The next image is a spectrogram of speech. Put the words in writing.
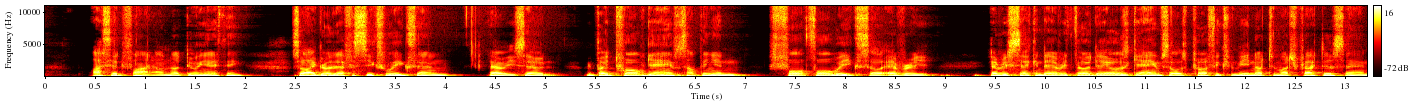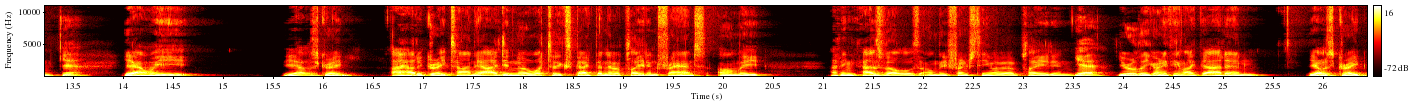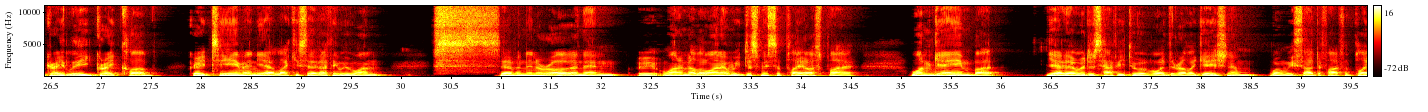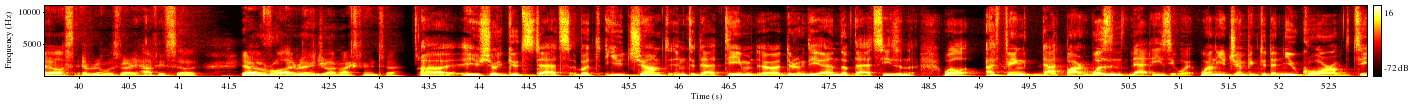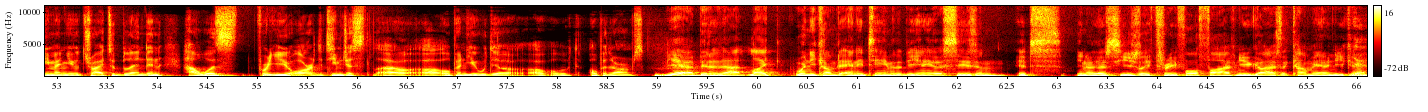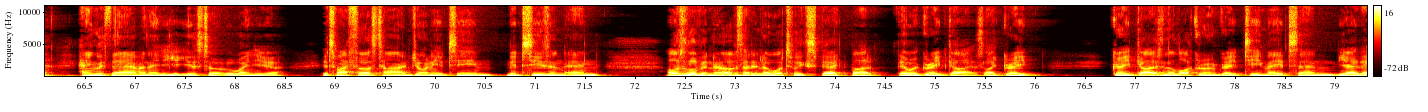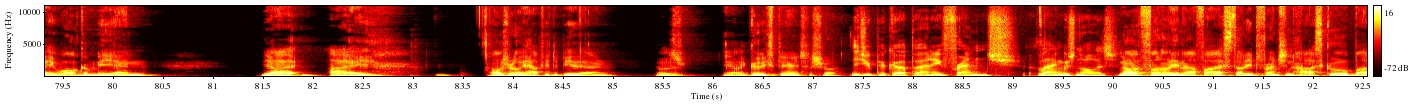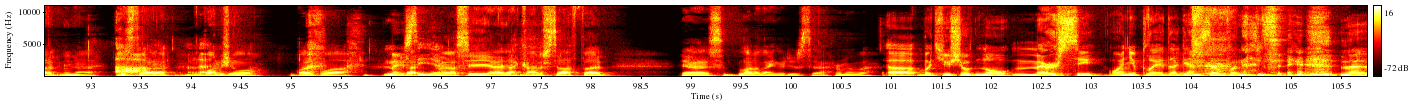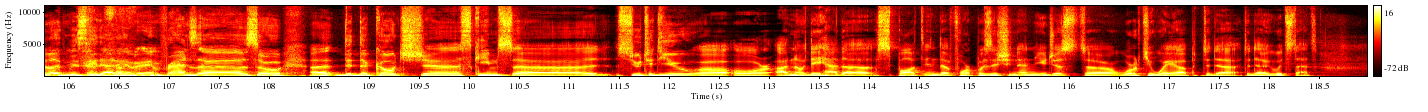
I said, "Fine, I'm not doing anything." So I go there for six weeks, and yeah, he said we played 12 games or something in four four weeks. So every every second day, every third day, it was game. So it was perfect for me. Not too much practice, and Yeah. Yeah, and we yeah, it was great. I had a great time there. I didn't know what to expect. I never played in France. Only I think Asvel was the only French team I've ever played in Yeah. EuroLeague or anything like that. And yeah, it was great, great league, great club, great team. And yeah, like you said, I think we won seven in a row and then we won another one and we just missed the playoffs by one game. But yeah, they were just happy to avoid the relegation. And when we started to fight for playoffs, everyone was very happy. So yeah, overall, I really enjoy my experience there. Uh, you showed good stats, but you jumped into that team uh, during the end of that season. Well, I think that part wasn't that easy when you jump into the new core of the team and you try to blend in. How was for you, or the team just uh, uh opened you with the uh, open arms? Yeah, a bit of that. Like when you come to any team at the beginning of the season, it's you know there's usually three, four, five new guys that come in, and you can yeah. hang with them, and then you get used to it. But when you it's my first time joining a team mid-season, and I was a little bit nervous. I didn't know what to expect, but they were great guys, like great, great guys in the locker room, great teammates, and yeah, they welcomed me, and yeah, I, I, I was really happy to be there, and it was you know, a good experience for sure. Did you pick up any French language knowledge? No, funnily enough, I studied French in high school, but you know, just ah, uh, bonjour, au revoir, merci, that, yeah. merci, yeah, that kind of stuff. But yeah, there's a lot of languages to remember. Uh, but you showed no mercy when you played against opponents. let, let, me say that in, in France. Uh, so, uh, did the coach uh, schemes uh, suited you, uh, or I don't know, they had a spot in the four position and you just worked your way up to the to the good stats?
